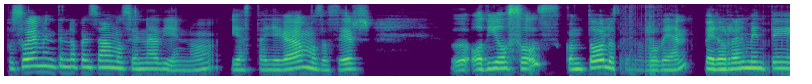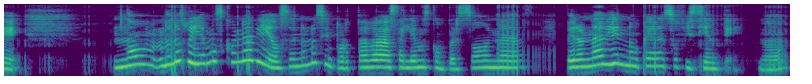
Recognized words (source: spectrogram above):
pues obviamente no pensábamos en nadie, ¿no? Y hasta llegábamos a ser odiosos con todos los que nos rodean, pero realmente no, no nos veíamos con nadie, o sea, no nos importaba, salíamos con personas, pero nadie nunca era suficiente, ¿no?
